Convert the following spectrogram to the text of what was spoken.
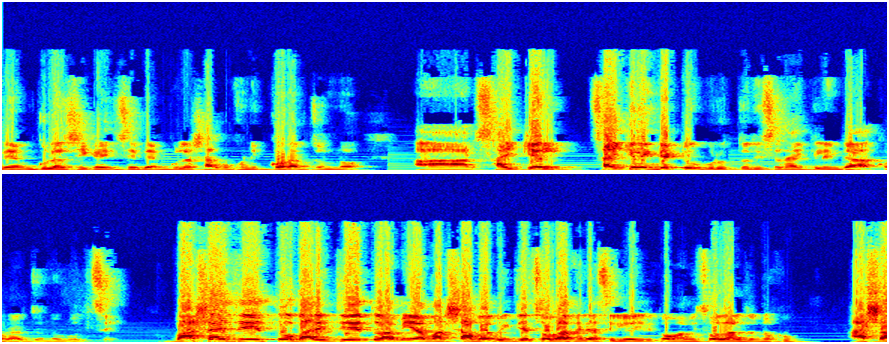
ব্যায়ামগুলা শিখাই দিচ্ছে ব্যায়ামগুলা সার্বক্ষণিক করার জন্য, আর সাইকেল সাইকেলিং একটু গুরুত্ব দিচ্ছে সাইকেলিংটা করার জন্য বলছে। বাসায় যেহেতু, বাড়ির যেহেতু আমি, আমার স্বাভাবিক যে চলাফেরা ছিল, এরকম আমি চলার জন্য খুব আশা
